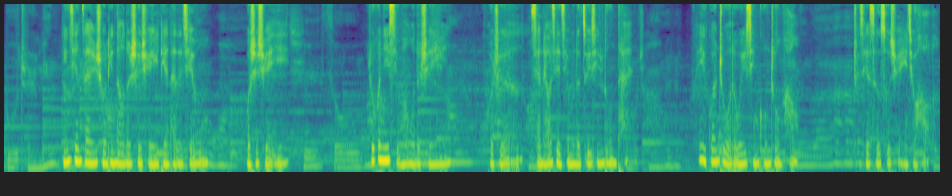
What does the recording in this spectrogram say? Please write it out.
不知名，您现在收听到的是雪姨电台的节目，我是雪姨。如果你喜欢我的声音，或者想了解节目的最新动态，可以关注我的微信公众号，直接搜索“雪姨”就好了。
